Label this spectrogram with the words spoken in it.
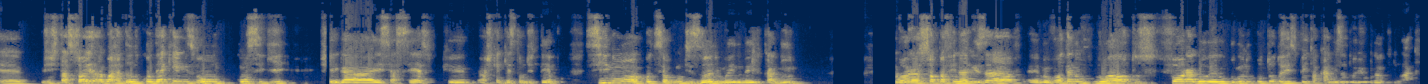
É, a gente está só aguardando quando é que eles vão conseguir chegar a esse acesso, porque acho que é questão de tempo. Se não acontecer algum desânimo aí no meio do caminho. Agora, só para finalizar, é, meu voto é no, no Altos, fora goleiro Bruno, com todo respeito à camisa do Rio Branco do Acre.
